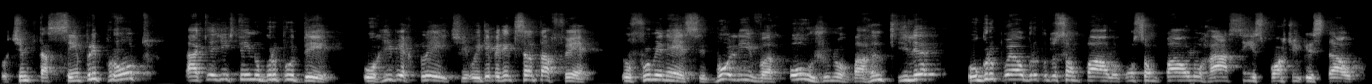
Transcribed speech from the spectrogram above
o time que está sempre pronto. Aqui a gente tem no grupo D o River Plate, o Independente Santa Fé, o Fluminense, Bolívar ou Júnior Barranquilha. O grupo é o grupo do São Paulo, com São Paulo, Racing, Sporting Cristal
